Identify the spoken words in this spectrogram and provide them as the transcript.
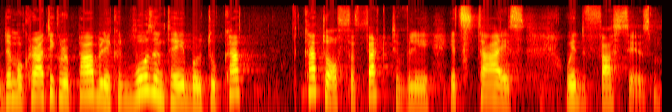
Democratic Republic wasn't able to cut, cut off effectively its ties with fascism.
